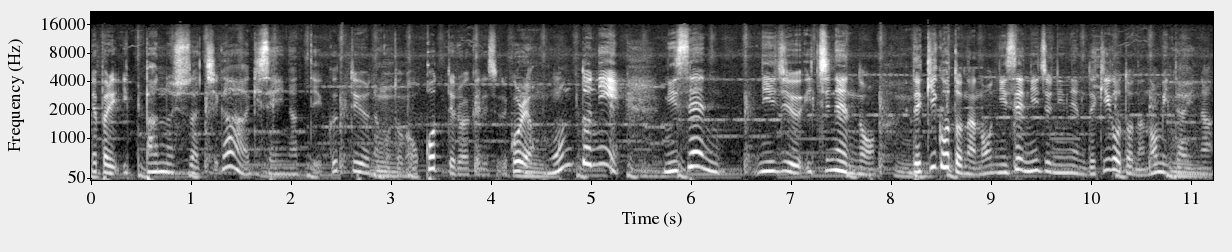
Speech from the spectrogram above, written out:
やっぱり一般の人たちが犠牲になっていくっていうようなことが起こってるわけですよ。これは本当に2021年の出来事なの？2022年の出来事なの？みたいな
